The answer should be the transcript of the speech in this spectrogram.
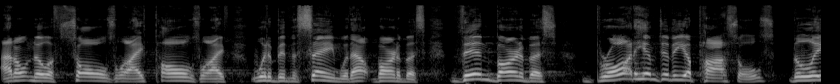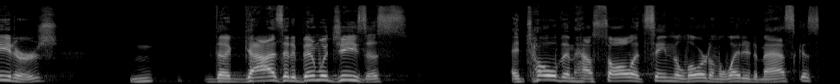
I don't know if Saul's life, Paul's life, would have been the same without Barnabas. Then Barnabas brought him to the apostles, the leaders, the guys that had been with Jesus, and told them how Saul had seen the Lord on the way to Damascus,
